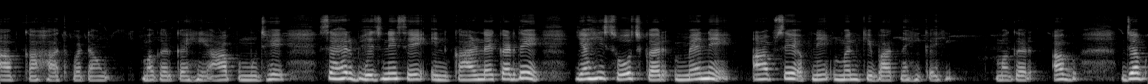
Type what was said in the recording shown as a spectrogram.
आपका हाथ बटाऊं। मगर कहीं आप मुझे शहर भेजने से इनकार न कर दें, यही सोचकर मैंने आपसे अपने मन की बात नहीं कही। मगर अब जब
